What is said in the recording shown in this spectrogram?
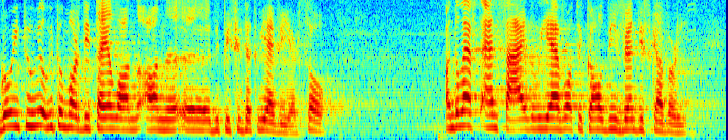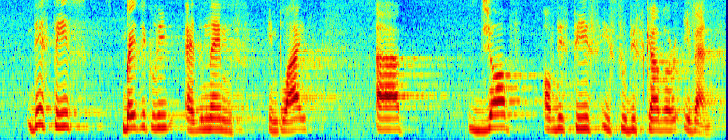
go into a little more detail on, on uh, the pieces that we have here. So on the left-hand side, we have what we call the event discovery. This piece, basically, as the name implies, uh, job of this piece is to discover events.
